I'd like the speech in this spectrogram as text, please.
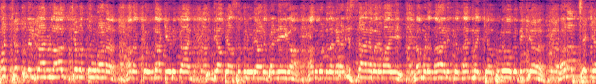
പക്ഷത്ത് നിൽക്കാനുള്ള ആർജവത്വവുമാണ് അതൊക്കെ ഉണ്ടാക്കിയെടുക്കാൻ വിദ്യാഭ്യാസത്തിലൂടെയാണ് കഴിയുക. അതുകൊണ്ട് തന്നെ അടിസ്ഥാനപരമായി നമ്മുടെ നാടിന്റെ നന്മയ്ക്ക് പുരോഗതിക്ക് വളർച്ചയ്ക്ക്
